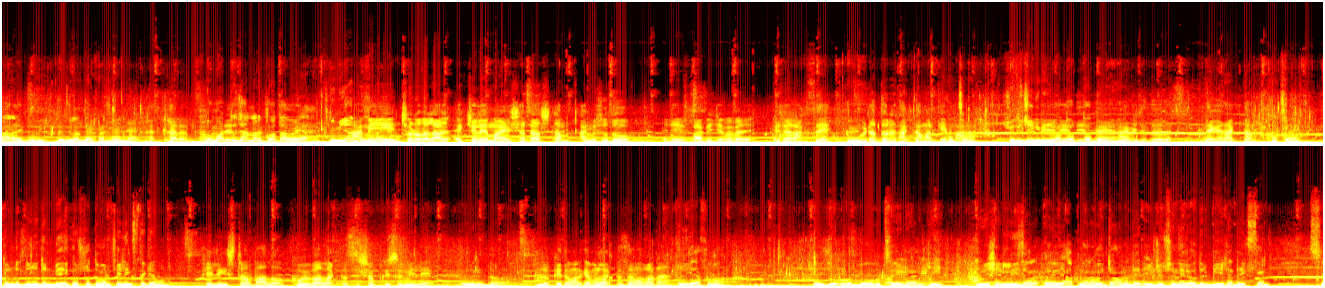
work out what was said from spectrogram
দাঁড়াই পড়ি এগুলো দেখার জন্য। তোমার তো জানার কথা ভাইয়া তুমি আমি ছোটবেলা অ্যাকচুয়ালি মায়ের সাথে আসতাম। আমি শুধু এই যে বাবি যেভাবে এটা রাখছে ওইটা ধরে থাকতাম আর কি মা। আচ্ছা, শুধু চিংড়িগুলো ধরতা তুমি, হ্যাঁ? আমি শুধু দেখে থাকতাম। আচ্ছা তো নতুন নতুন বিয়ে করছ তোমার ফিলিংসটা কেমন? ফিলিংসটা ভালো খুবই ভালো লাগতেছে সবকিছু মিলে। লোককে তোমার কেমন লাগতেছে বলো না? ঠিক আছে না? এই যে ওর বউ হচ্ছে এটা আর কি। রিসেন্টলি আপনারা হয়তো আমাদের ইউটিউব চ্যানেলে ওদের বিয়েটা দেখছেন। সো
